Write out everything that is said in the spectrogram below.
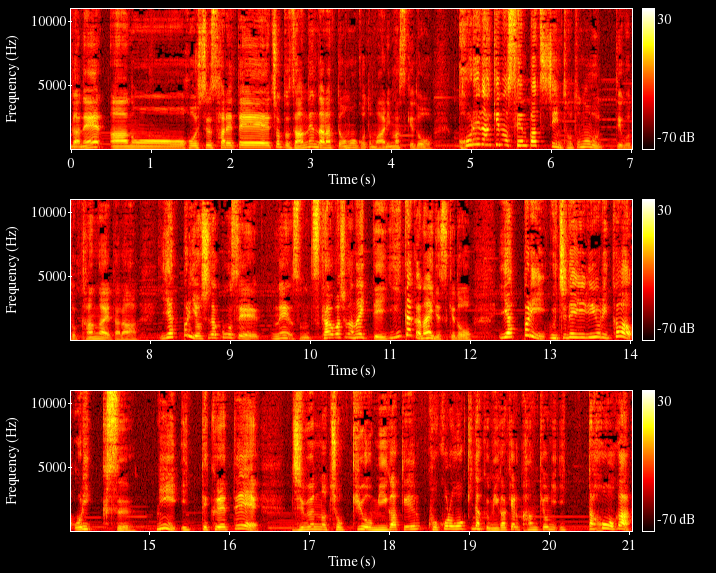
がね、あのー、放出されてちょっと残念だなって思うこともありますけどこれだけの先発陣整うっていうことを考えたらやっぱり吉田康生ねその使う場所がないって言いたかないですけどやっぱりうちでいるよりかはオリックスに行ってくれて自分の直球を磨ける心置きなく磨ける環境に行った方が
